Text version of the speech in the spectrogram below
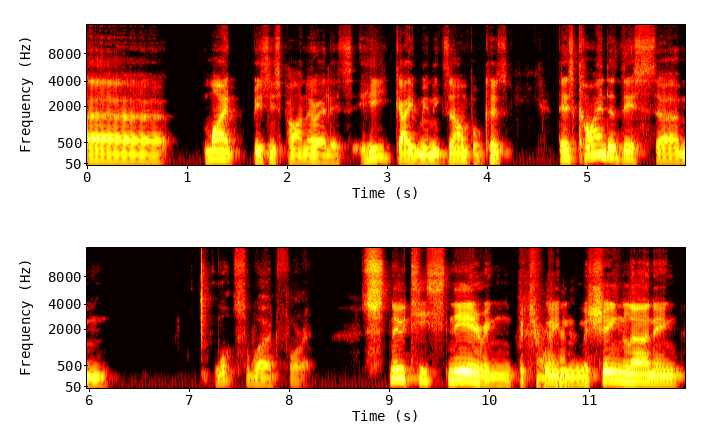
uh my business partner ellis he gave me an example because there's kind of this um what's the word for it snooty sneering between machine learning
